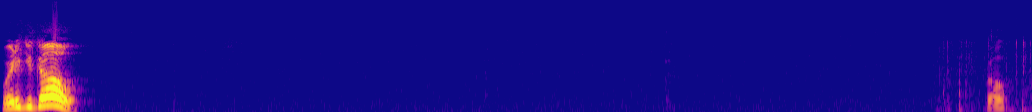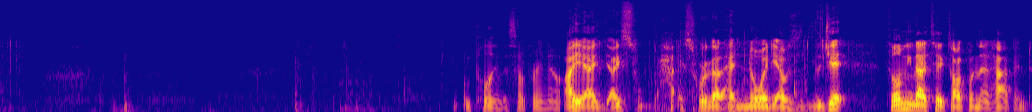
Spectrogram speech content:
Where did you go? Bro. I'm pulling this up right now. I, I, I, sw- I swear to God, I had no idea. I was legit filming that TikTok when that happened.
